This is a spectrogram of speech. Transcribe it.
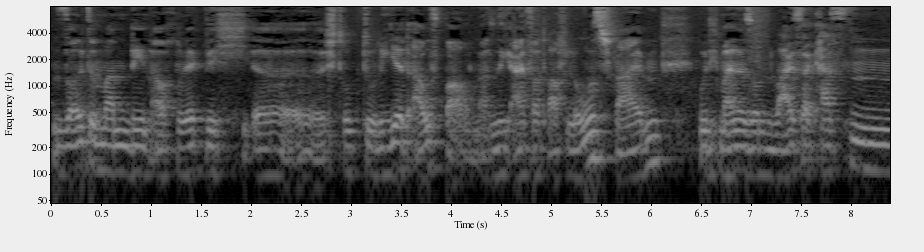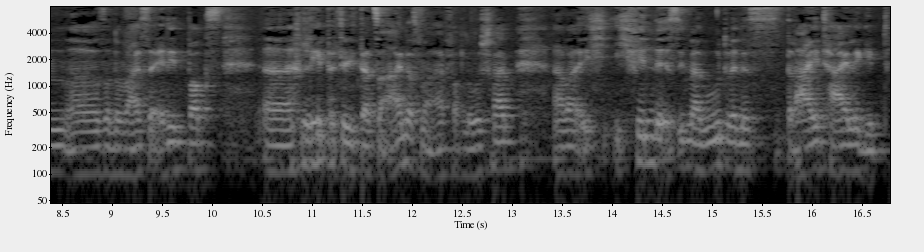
sollte man den auch wirklich äh, strukturiert aufbauen. Also nicht einfach drauf losschreiben. Gut, ich meine, so ein weißer Kasten, äh, so eine weiße Editbox äh, lädt natürlich dazu ein, dass man einfach losschreibt. Aber ich, ich finde es immer gut, wenn es drei Teile gibt.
